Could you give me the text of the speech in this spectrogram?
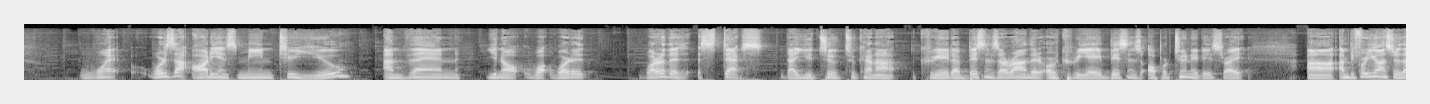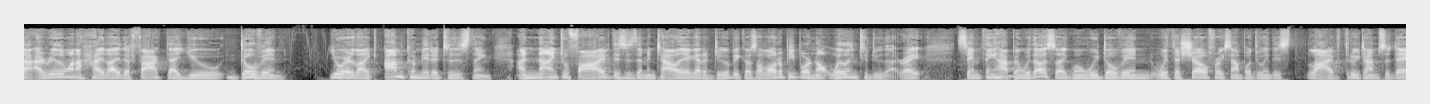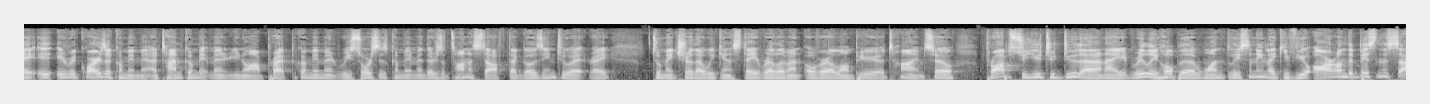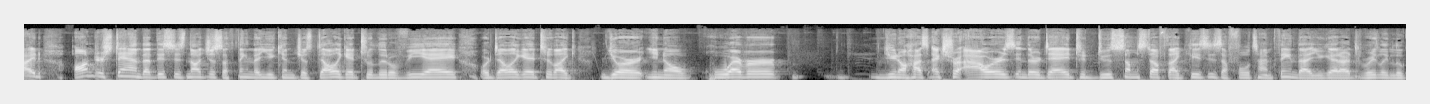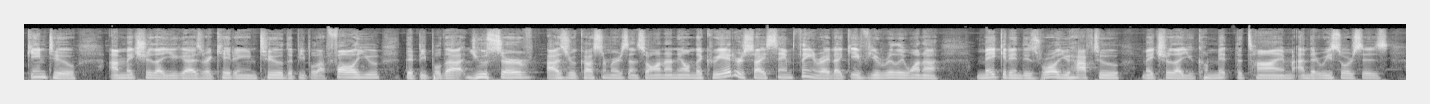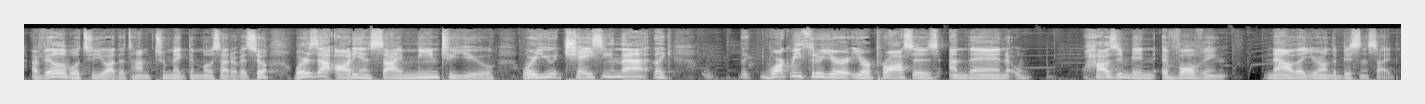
what, what does that audience mean to you? And then, you know, what, what it, what are the steps that you took to kind of create a business around it or create business opportunities, right? Uh, and before you answer that, I really want to highlight the fact that you dove in you were like, I'm committed to this thing. And nine to five, this is the mentality I got to do because a lot of people are not willing to do that, right? Same thing mm-hmm. happened with us. Like when we dove in with the show, for example, doing this live three times a day, it, it requires a commitment, a time commitment, you know, a prep commitment, resources commitment. There's a ton of stuff that goes into it, right? To make sure that we can stay relevant over a long period of time. So props to you to do that. And I really hope that one listening, like if you are on the business side, understand that this is not just a thing that you can just delegate to a little VA or delegate to like your, you know, whoever you know has extra hours in their day to do some stuff like this is a full-time thing that you gotta really look into and make sure that you guys are catering to the people that follow you the people that you serve as your customers and so on. And on the creator side same thing right? Like if you really want to make it in this world you have to make sure that you commit the time and the resources available to you at the time to make the most out of it. So what does that audience side mean to you? Were you chasing that? Like, like walk me through your your process and then how's it been evolving now that you're on the business side?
